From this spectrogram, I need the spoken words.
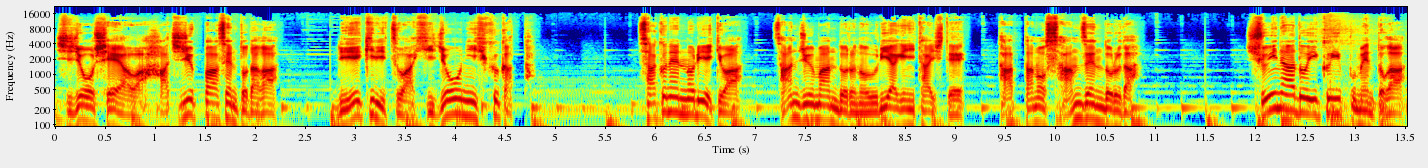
市場シェアは80%だが利益率は非常に低かった。昨年の利益は30万ドルの売り上げに対してたったの3000ドルだ。シュイナード・イクイップメントが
